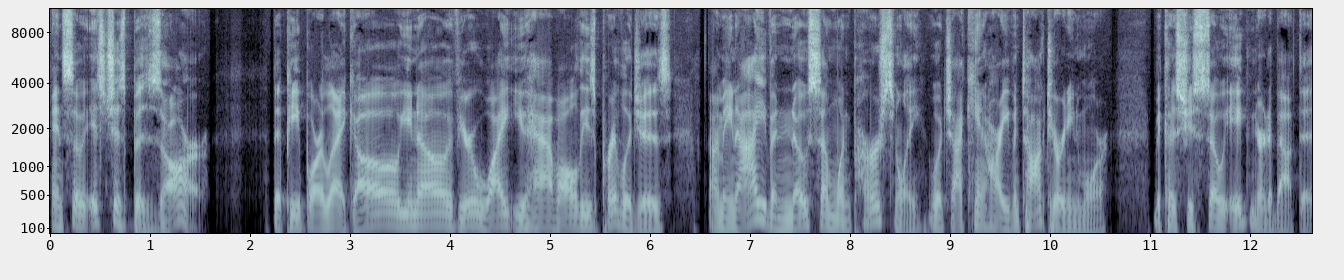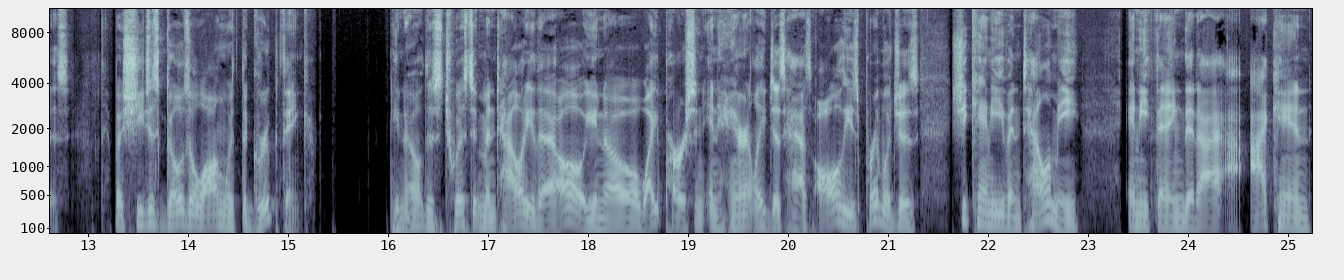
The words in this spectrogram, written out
And so it's just bizarre that people are like, "Oh, you know, if you're white, you have all these privileges." I mean, I even know someone personally, which I can't hardly even talk to her anymore because she's so ignorant about this. But she just goes along with the groupthink you know, this twisted mentality that, oh, you know, a white person inherently just has all these privileges. She can't even tell me anything that I, I can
